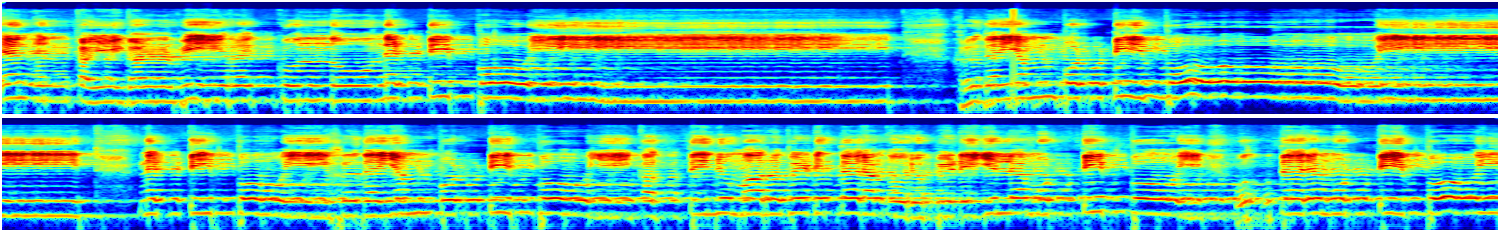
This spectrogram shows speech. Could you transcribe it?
എൻ കൈകൾ വീറക്കുന്നു നെട്ടിപ്പോയി. ഹൃദയം പൊട്ടിപ്പോയി. നെട്ടിപ്പോയി ഹൃദയം പൊട്ടിപ്പോയി. കത്തിനു മറുപടി തരം ഒരു പിടിയില്ല മുട്ടിപ്പോയി. ഉത്തരമുട്ടിപ്പോയി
